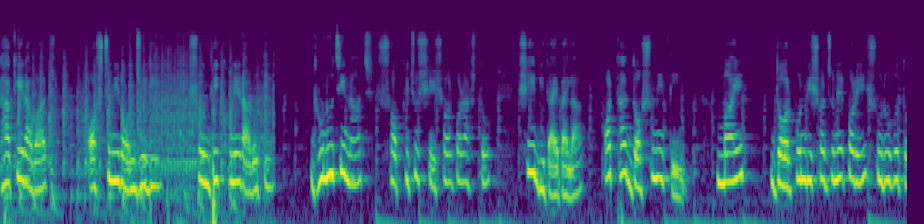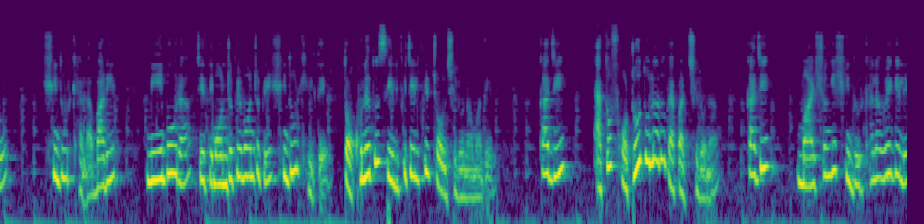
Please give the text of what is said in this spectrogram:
ঢাকের আওয়াজ, অষ্টমীর অঞ্জলি সন্ধিক্ষণের আরতি, ধুনুচি নাচ সব কিছু শেষ হওয়ার পর আসতো সেই বিদায়বেলা, অর্থাৎ দশমীর দিন। মায়ের দর্পণ বিসর্জনের পরেই শুরু হতো সিঁদুর খেলা। বাড়ির মেয়ে বউরা যেতে মণ্ডপে মণ্ডপে সিঁদুর খেলতে। তখন এত সেলফি টেলফির চল ছিল না আমাদের। কাজে, এত ফটো তোলারও ব্যাপার ছিল না। কাজে, মায়ের সঙ্গে সিঁদুর খেলা হয়ে গেলে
